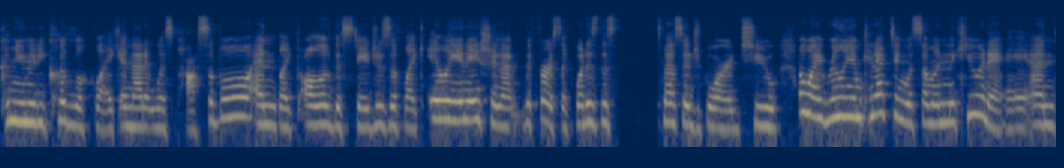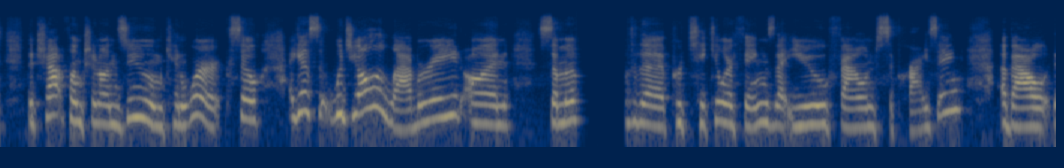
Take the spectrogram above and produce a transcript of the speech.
community could look like and that it was possible. And like all of the stages of like alienation at the first like what is this message board to oh i really am connecting with someone in the q&a and the chat function on zoom can work. So i guess would y'all elaborate on some of the particular things that you found surprising about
